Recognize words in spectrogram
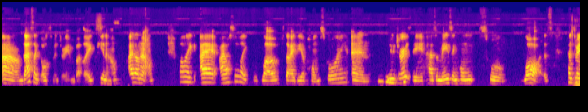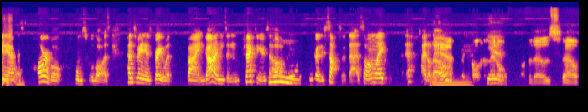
Um, that's like the ultimate dream. But like you know, I don't know. But like I I also like love the idea of homeschooling, and New Jersey has amazing homeschool laws. Pennsylvania has horrible homeschool laws. Pennsylvania is great with buying guns and protecting yourself. Mm. New Jersey sucks with that. So I'm like, eh, I don't know. Yeah, like, call in the Yeah. middle, both of those. So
